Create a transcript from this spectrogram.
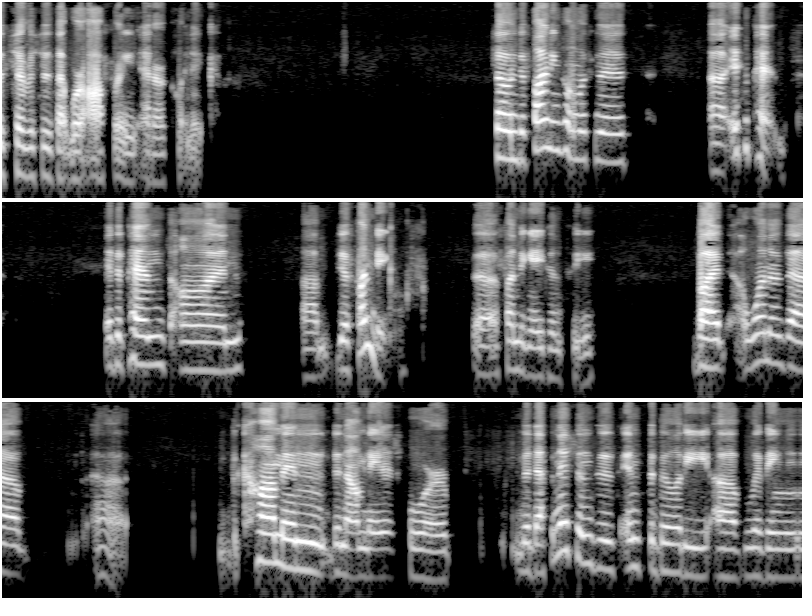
the services that we're offering at our clinic. So in defining homelessness, uh, it depends. It depends on um, the funding, the funding agency. But one of the, uh, the common denominators for the definitions is instability of living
